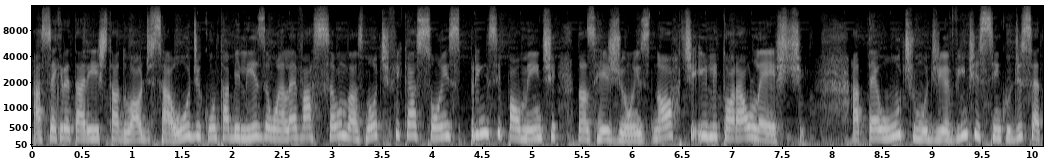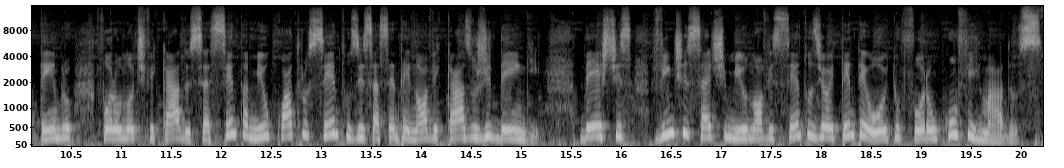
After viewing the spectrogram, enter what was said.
A Secretaria Estadual de Saúde contabiliza uma elevação das notificações, principalmente nas regiões Norte e Litoral Leste. Até o último dia 25 de setembro, foram notificados 60.469 casos de dengue. Destes, 27.988 foram confirmados.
